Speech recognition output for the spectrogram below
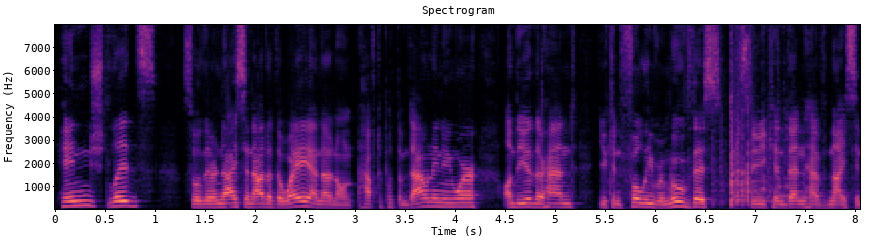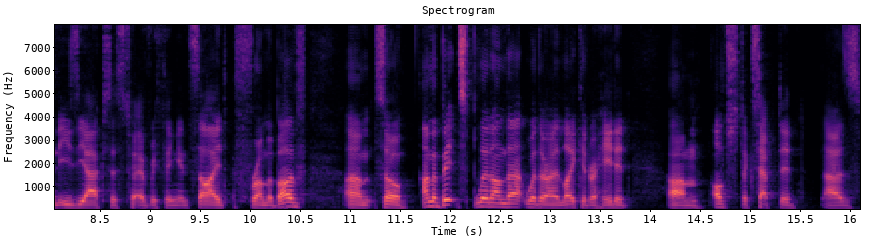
hinged lids, so they're nice and out of the way and I don't have to put them down anywhere. On the other hand, you can fully remove this so you can then have nice and easy access to everything inside from above. Um, so I'm a bit split on that, whether I like it or hate it. Um, I'll just accept it as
